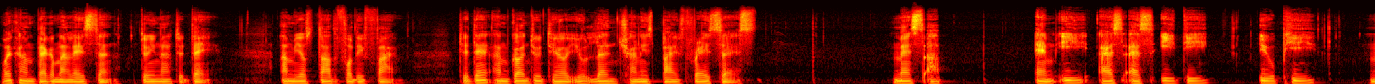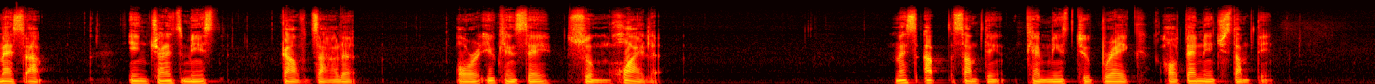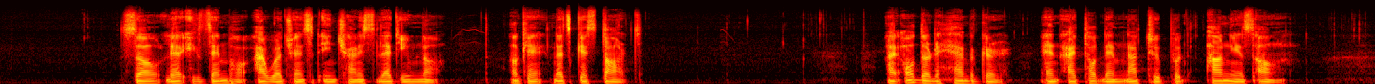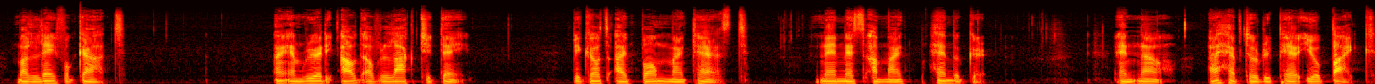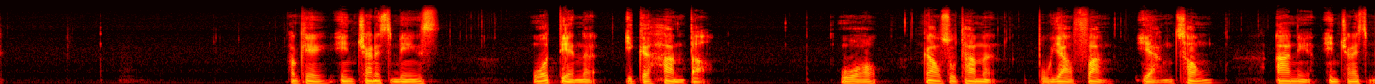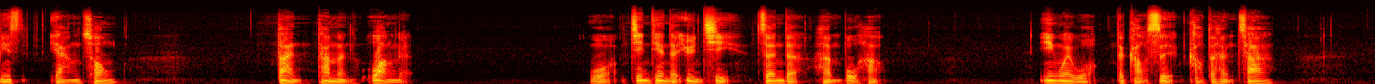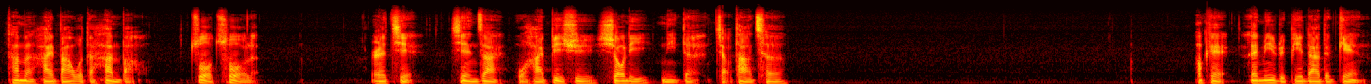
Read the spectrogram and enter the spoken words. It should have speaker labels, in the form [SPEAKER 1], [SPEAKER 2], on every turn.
[SPEAKER 1] Welcome back to my lesson. Doing that today. I'm your start 45. Today I'm going to tell you learn Chinese by phrases. Mess up. M E S S E D U P. Mess up. In Chinese means 搞砸了 or you can say 损坏了。Mess up something can mean to break or damage something. So the example I will translate in Chinese let you know. Okay, let's get started. I ordered a hamburger and I told them not to put onions on, but they forgot. I am really out of luck today because I bombed my test. They messed up my hamburger. And now I have to repair your bike. OK，in Chinese means 我点了一个汉堡，我告诉他们不要放洋葱。Onion in Chinese means 洋葱，但他们忘了。我今天的运气真的很不好，因为我的考试考得很差，他们还把我的汉堡做错了，而且。现在我还必须修理你的脚踏车。Okay, let me repeat that again.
